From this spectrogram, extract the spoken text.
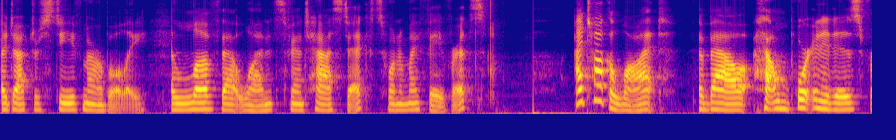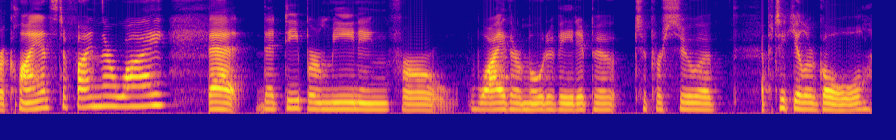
by Dr. Steve Maraboli. I love that one. It's fantastic. It's one of my favorites. I talk a lot about how important it is for clients to find their why, that that deeper meaning for why they're motivated to, pursue a, a particular goal.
